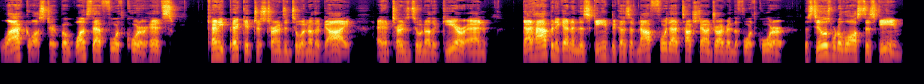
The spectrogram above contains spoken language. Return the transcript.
lackluster. But once that fourth quarter hits, Kenny Pickett just turns into another guy and it turns into another gear. And that happened again in this game because if not for that touchdown drive in the fourth quarter, the Steelers would have lost this game.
